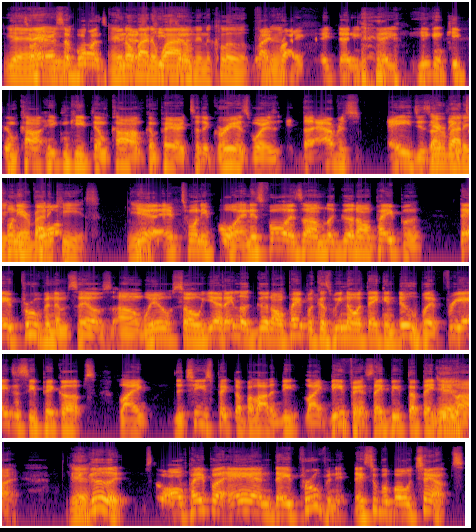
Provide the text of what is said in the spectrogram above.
yeah, so Harrison Barnes been ain't nobody wilder than the club. Right, right. They, they, they, he can keep them calm. He can keep them calm compared to the Grizz, where the average age is I Everybody, think 24. everybody, kids. Yeah, at 24. And as far as um look good on paper, they've proven themselves, um, Will. So yeah, they look good on paper because we know what they can do. But free agency pickups, like the Chiefs picked up a lot of de- like defense. They beefed up their Yeah. D line. They're Yeah. good. So on paper, and they've proven it. They Super Bowl champs.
